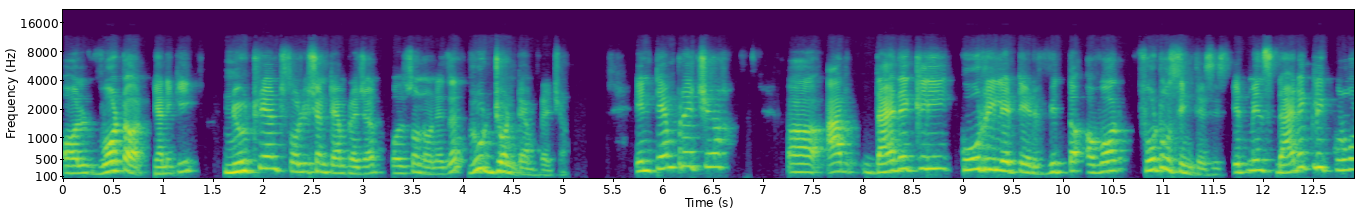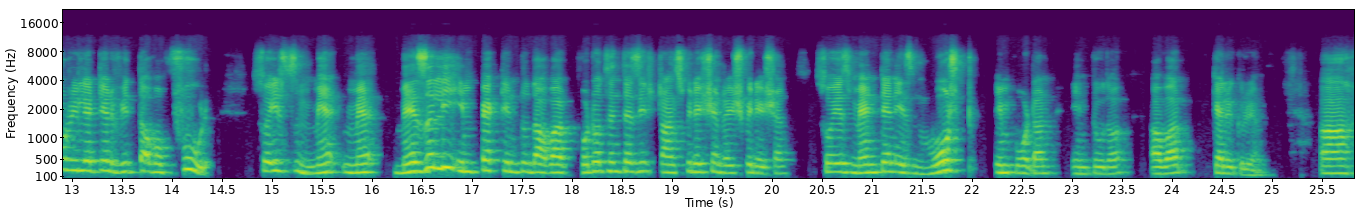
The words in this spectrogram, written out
or water, yani nutrient solution temperature, also known as a root zone temperature. In temperature, uh, are directly correlated with the, our photosynthesis. It means directly correlated with our food. So it's ma majorly impact into the, our photosynthesis, transpiration, respiration. So is maintain is most important into the our curriculum. Uh,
